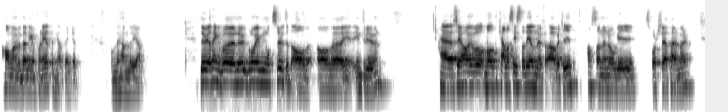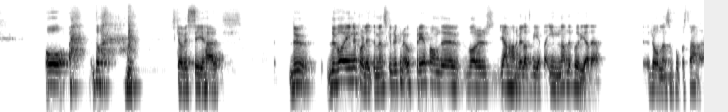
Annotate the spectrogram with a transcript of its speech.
har man väl den erfarenheten helt enkelt om det händer igen. Du, jag tänker på, nu går vi mot slutet av, av eh, intervjun. Eh, så jag har valt att kalla sista delen nu för övertid, passande nog i sportsliga termer. Och då ska vi se här. Du, du var inne på det lite, men skulle du kunna upprepa om det vad du gärna hade velat veta innan du började rollen som fotbollstränare?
